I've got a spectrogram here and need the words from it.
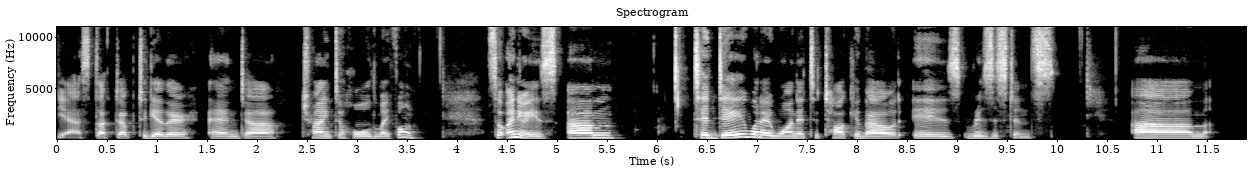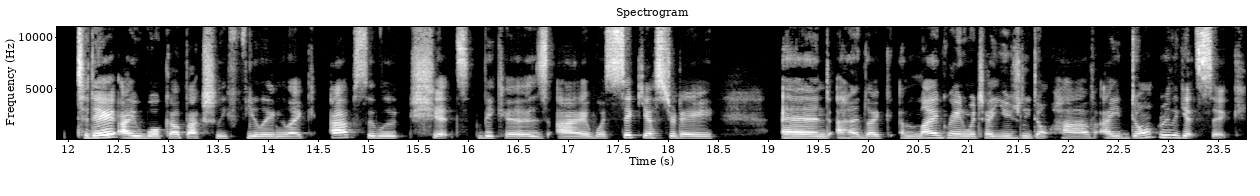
yeah, stuck up together, and uh, trying to hold my phone. So, anyways, um, today what I wanted to talk about is resistance. Um, today I woke up actually feeling like absolute shit because I was sick yesterday and I had like a migraine, which I usually don't have. I don't really get sick.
